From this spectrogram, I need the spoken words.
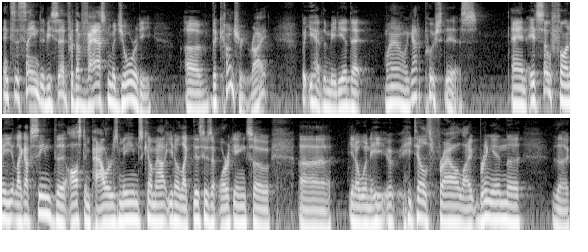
And it's the same to be said for the vast majority of the country, right? But you have the media that, well, we got to push this. And it's so funny. Like, I've seen the Austin Powers memes come out, you know, like this isn't working. So, uh, you know, when he he tells Frau, like, bring in the, the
